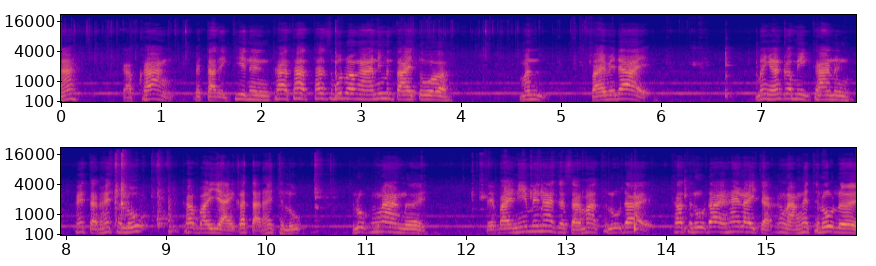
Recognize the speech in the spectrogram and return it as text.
นะกลับข้างไปตัดอีกที่หนึ่งถ้าถ้าถ้าสมมติว่างานนี้มันตายตัว มันไปไม่ได้ ไม่งั้นก็มีอีกทางหนึ่งให้ตัดให้ทะลุ ถ้าใบใหญ่ก็ตัดให้ทะลุทะลุข้างล่างเลย แต่ใบนี้ไม่น่าจะสามารถทะลุได้ ถ้าทะลุได้ให้ไล่จากข้างหลังให้ทะลุเลย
